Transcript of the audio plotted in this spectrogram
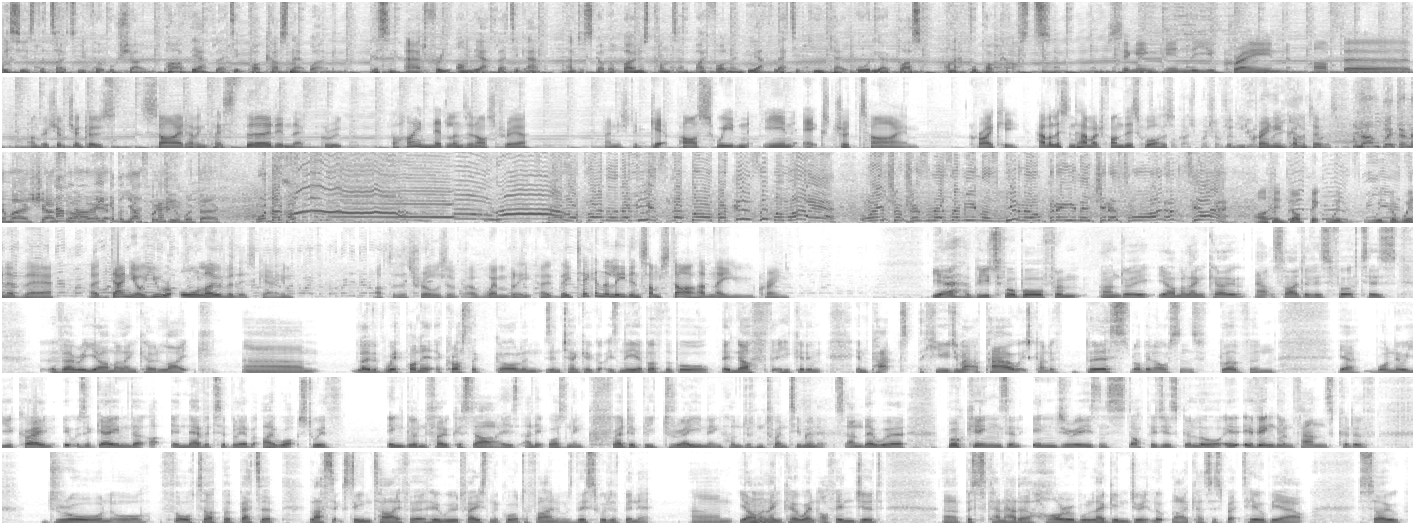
This is the Totally Football Show, part of the Athletic Podcast Network. Listen ad free on the Athletic app and discover bonus content by following the Athletic UK Audio Plus on Apple Podcasts. Singing in the Ukraine after Andrei Shevchenko's side, having placed third in their group, behind Netherlands and Austria, managed to get past Sweden in extra time. Crikey. Have a listen to how much fun this was with Ukrainian commentators. Нам пити немає часу, Нам але налийте, будь я б ласка. хотів би так. Отак. Право фану навіс на довбаки забиває, вийшовши на заміну збірна України через свого гравця. Artem Dovbik with, with the winner there. Uh, Daniel, you were all over this game after the thrills of, of Wembley. Uh, they've taken the lead in some style, haven't they, Ukraine? Yeah, a beautiful ball from Andrei Yarmolenko. Outside of his foot is a very Yarmolenko like. Um, load of whip on it across the goal, and Zinchenko got his knee above the ball enough that he could in, impact a huge amount of power, which kind of burst Robin Olsen's glove. And yeah, 1 0 Ukraine. It was a game that uh, inevitably I watched with England focused eyes, and it was an incredibly draining 120 minutes. And there were bookings and injuries and stoppages galore. If England fans could have drawn or thought up a better last 16 tie for who we would face in the quarterfinals, this would have been it. Um, Yarmolenko mm. went off injured. Uh, Buscan had a horrible leg injury, it looked like. I suspect he'll be out. So,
